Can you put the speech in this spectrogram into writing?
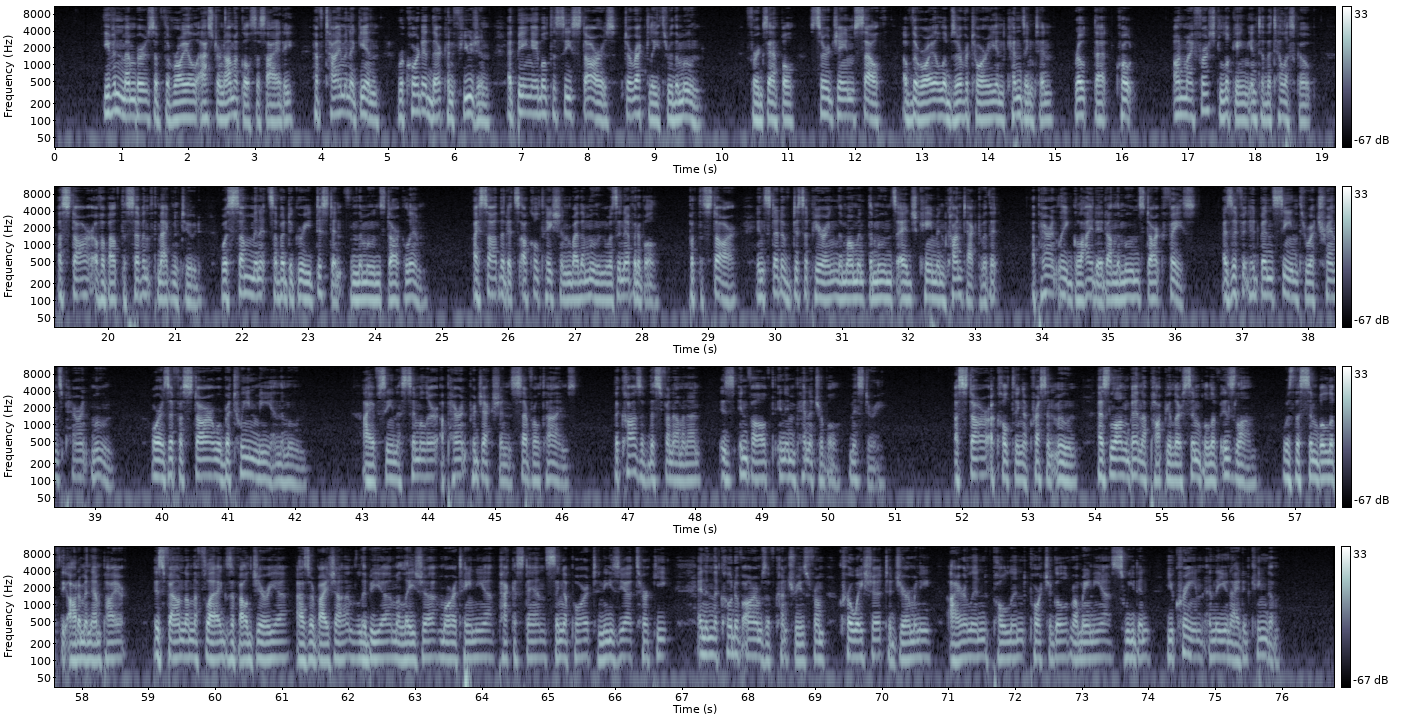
Even members of the Royal Astronomical Society have time and again recorded their confusion at being able to see stars directly through the moon. For example, Sir James South of the Royal Observatory in Kensington wrote that, quote, On my first looking into the telescope, a star of about the seventh magnitude was some minutes of a degree distant from the moon's dark limb. I saw that its occultation by the moon was inevitable, but the star, instead of disappearing the moment the moon's edge came in contact with it, apparently glided on the moon's dark face, as if it had been seen through a transparent moon, or as if a star were between me and the moon. I have seen a similar apparent projection several times. The cause of this phenomenon is involved in impenetrable mystery. A star occulting a crescent moon has long been a popular symbol of Islam, was the symbol of the Ottoman Empire, is found on the flags of Algeria, Azerbaijan, Libya, Malaysia, Mauritania, Pakistan, Singapore, Tunisia, Turkey, and in the coat of arms of countries from Croatia to Germany, Ireland, Poland, Portugal, Romania, Sweden, Ukraine, and the United Kingdom.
